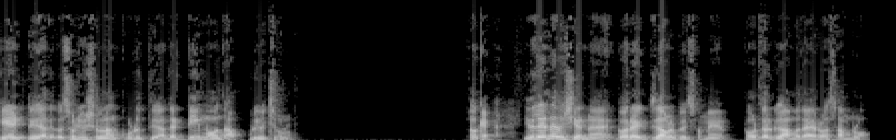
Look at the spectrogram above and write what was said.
கேட்டு அதுக்கு சொல்யூஷன்லாம் கொடுத்து அந்த டீமை வந்து அப்படி வச்சுக்கணும். ஓகே இதில் என்ன விஷயம்னா இப்போ ஒரு எக்ஸாம்பிள் பேசுவோமே. ஒருத்தருக்கு ஐம்பதாயிரம் சம்பளம்.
